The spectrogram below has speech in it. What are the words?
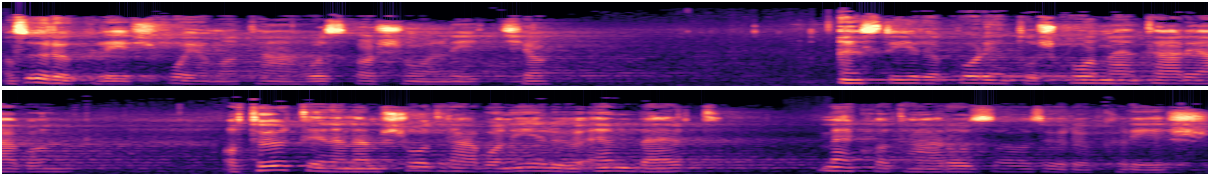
az öröklés folyamatához hasonlítja. Ezt írja Korintus kommentárjában, a történelem sodrában élő embert meghatározza az öröklés,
